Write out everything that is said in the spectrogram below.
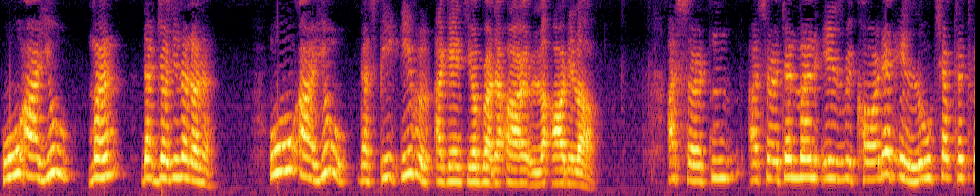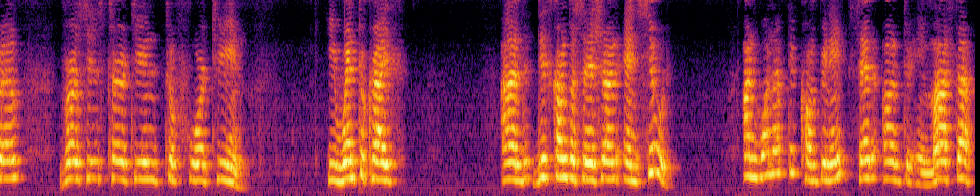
Who are you, man, that judges another? Who are you that speak evil against your brother or, or the law? A certain, a certain man is recorded in Luke chapter 12, verses 13 to 14. He went to Christ and this conversation ensued. And one of the company said unto him, Master,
